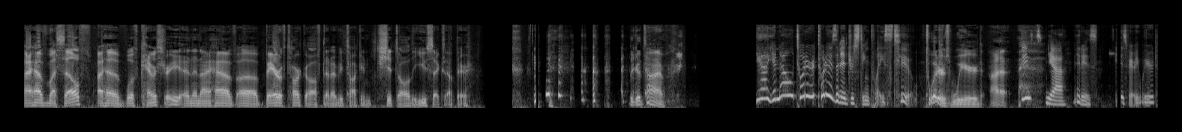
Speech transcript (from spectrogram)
I have myself, I have Wolf Chemistry, and then I have uh, Bear of Tarkov that I'd be talking shit to all the USEC out there. it's a good time. Yeah, you know, Twitter Twitter is an interesting place too. Twitter's weird. I It's, yeah, it is. It is very weird.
